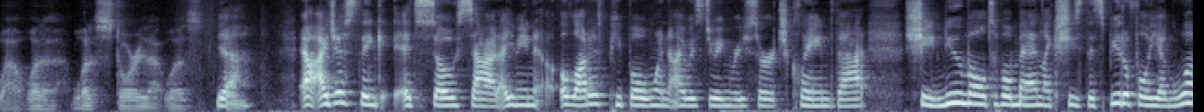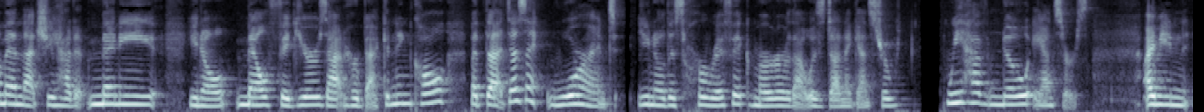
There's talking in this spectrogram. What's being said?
Wow, what a what a story that was. Yeah. I just think it's so sad. I mean, a lot of people, when I was doing research, claimed that she knew multiple men. Like, she's this beautiful young woman, that she had many, you know, male figures at her beckoning call. But that doesn't warrant, you know, this horrific murder that was done against her. We have no answers. I mean,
